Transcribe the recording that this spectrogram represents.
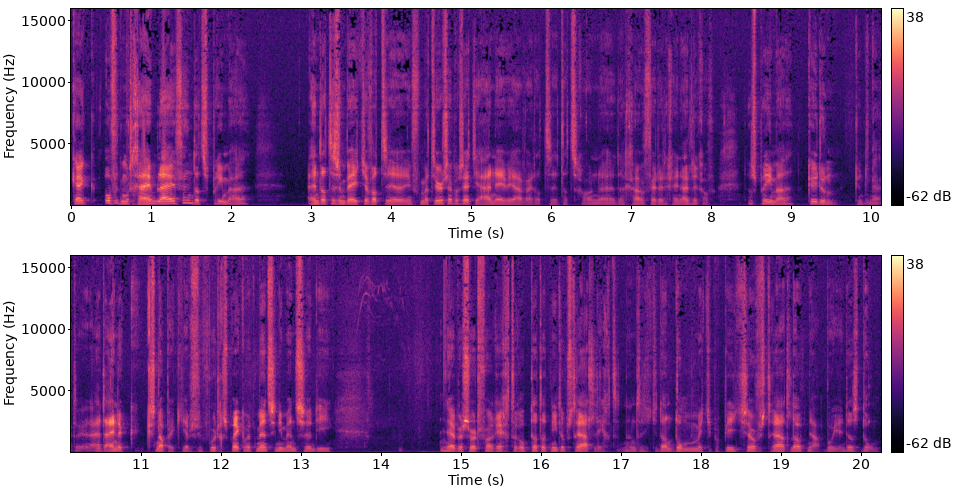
Kijk, of het moet geheim blijven, dat is prima. En dat is een beetje wat eh, informateurs hebben gezegd. Ja, nee, ja, maar dat, eh, dat is gewoon, daar gaan we verder geen uitleg over. Dat is prima, kun je doen. Je kunt, Ja. Uiteindelijk snap ik, je hebt- voert gesprekken met mensen. Die mensen die hebben een soort van recht erop dat het niet op straat ligt. En dat je dan dom met je papiertjes over straat loopt, nou boeien, dat is dom.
